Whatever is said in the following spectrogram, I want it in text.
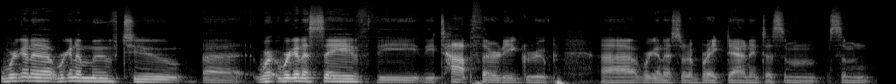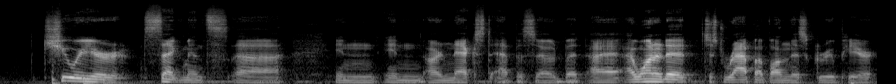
we're gonna we're gonna move to uh, we're we're gonna save the the top thirty group. Uh, we're gonna sort of break down into some some chewier segments uh, in in our next episode. But I I wanted to just wrap up on this group here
